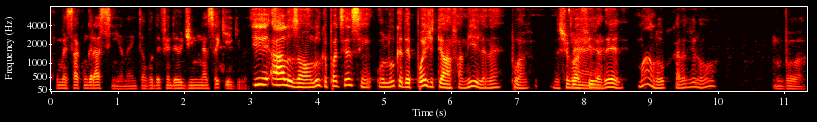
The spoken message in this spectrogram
começar com gracinha, né? Então vou defender o Jim nessa aqui. E a alusão ao Luca pode ser assim: o Luca, depois de ter uma família, né? Pô, chegou a É. filha dele, maluco, o cara virou. Boa.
